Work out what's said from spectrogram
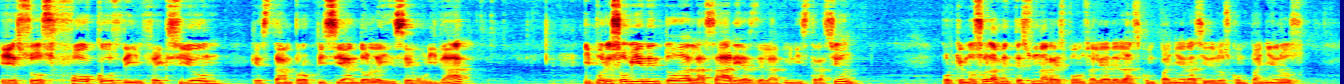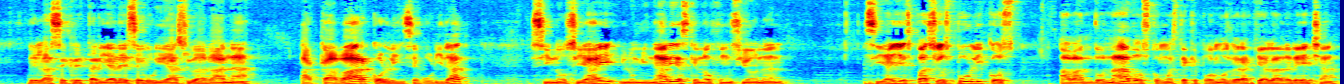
esos focos de infección que están propiciando la inseguridad y por eso vienen todas las áreas de la administración porque no solamente es una responsabilidad de las compañeras y de los compañeros de la Secretaría de Seguridad Ciudadana acabar con la inseguridad, sino si hay luminarias que no funcionan, si hay espacios públicos abandonados como este que podemos ver aquí a la derecha,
